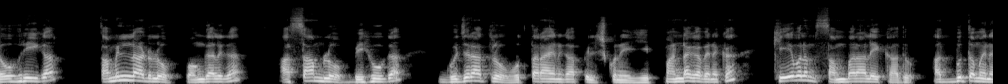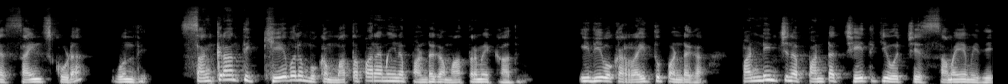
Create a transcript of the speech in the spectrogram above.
లోహ్రీగా తమిళనాడులో పొంగల్గా అస్సాంలో బిహుగా గుజరాత్లో ఉత్తరాయణగా పిలుచుకునే ఈ పండగ వెనుక కేవలం సంబరాలే కాదు అద్భుతమైన సైన్స్ కూడా ఉంది. సంక్రాంతి కేవలం ఒక మతపరమైన పండగ మాత్రమే కాదు ఇది ఒక రైతు పండగ. పండించిన పంట చేతికి వచ్చే సమయం ఇది.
